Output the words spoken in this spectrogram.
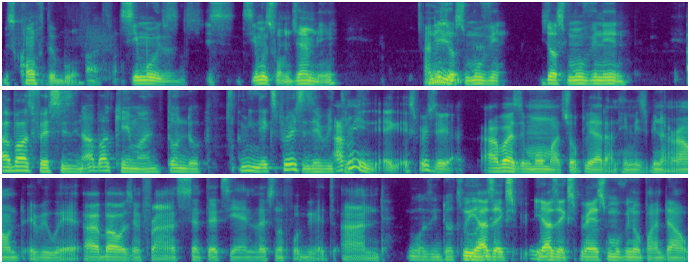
it's comfortable. Simo is, is Simo's from Germany, I and he's just moving, just moving in. About first season, About came and turned up. I mean, the experience is everything. I mean, e- especially Auba is a more mature player than him. He's been around everywhere. Auba was in France, Saint Etienne, let's not forget, and it was in Dortmund. so he has exp- he has experience moving up and down.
